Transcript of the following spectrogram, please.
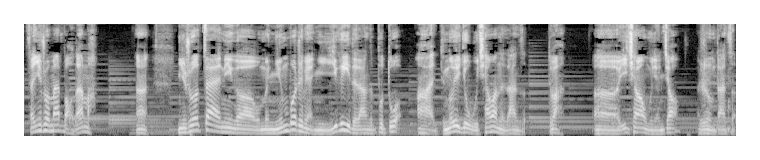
咱就说买保单嘛。嗯，你说在那个我们宁波这边，你一个亿的单子不多啊，顶多也就五千万的单子，对吧？呃，一千万五年交这种单子，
